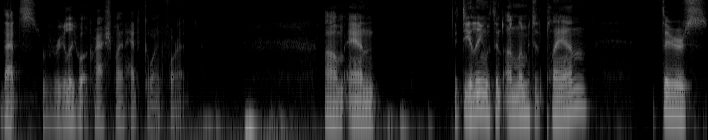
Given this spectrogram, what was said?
That's really what CrashPlan had going for it. Um, and dealing with an unlimited plan, there's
